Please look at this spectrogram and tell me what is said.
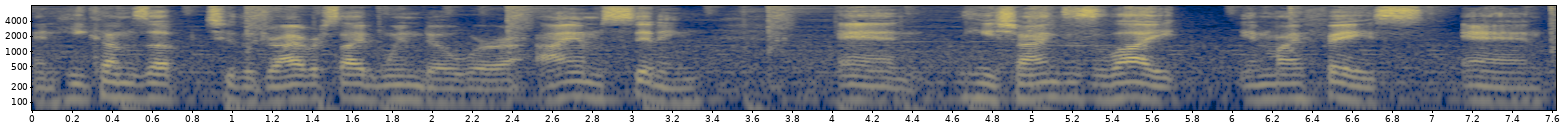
and he comes up to the driver's side window where I am sitting and he shines his light in my face and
